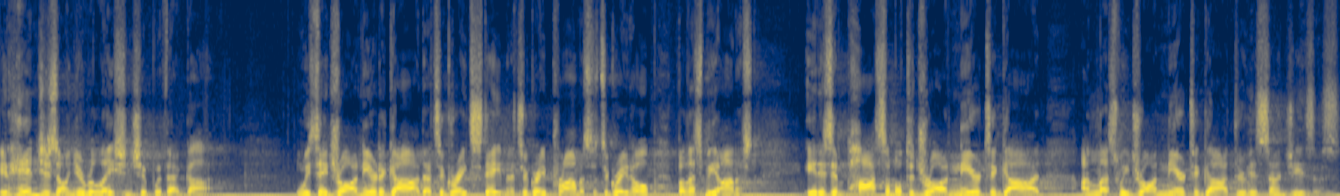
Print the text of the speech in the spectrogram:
It hinges on your relationship with that God. When we say draw near to God, that's a great statement, it's a great promise, it's a great hope. But let's be honest, it is impossible to draw near to God unless we draw near to God through His Son Jesus.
